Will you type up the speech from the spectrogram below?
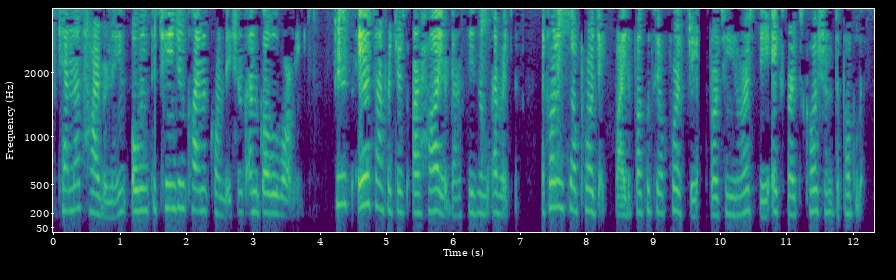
cannot hibernate owing to changing climate conditions and global warming, since air temperatures are higher than seasonal averages. According to a project by the Faculty of Forestry at Bartın University, experts cautioned the populace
